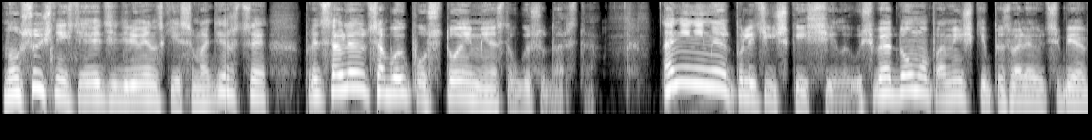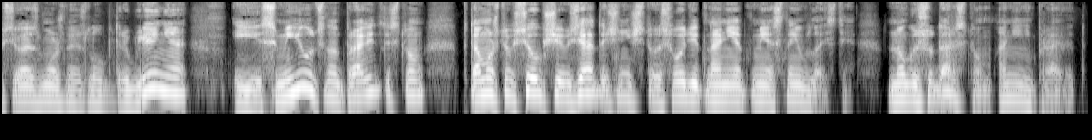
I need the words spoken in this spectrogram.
Но в сущности эти деревенские самодержцы представляют собой пустое место в государстве. Они не имеют политической силы. У себя дома помещики позволяют себе всевозможные злоупотребления и смеются над правительством, потому что всеобщее взяточничество сводит на нет местные власти. но государством они не правят.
